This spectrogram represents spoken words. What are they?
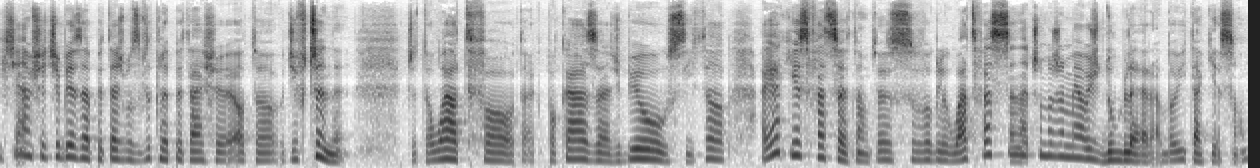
I chciałam się ciebie zapytać, bo zwykle pyta się o to dziewczyny. Czy to łatwo tak pokazać, biust i to. A jak jest facetom? To jest w ogóle łatwa scena, czy może miałeś dublera? Bo i takie są.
